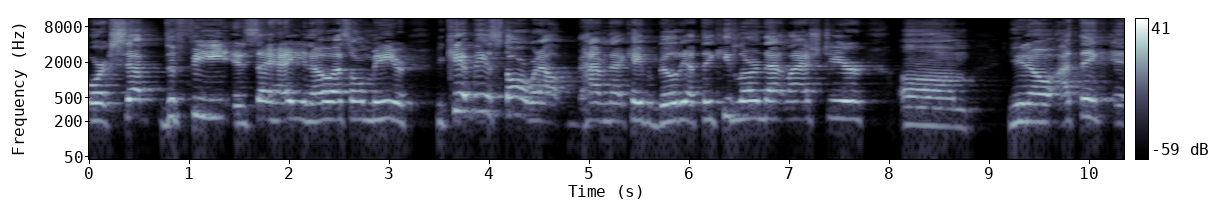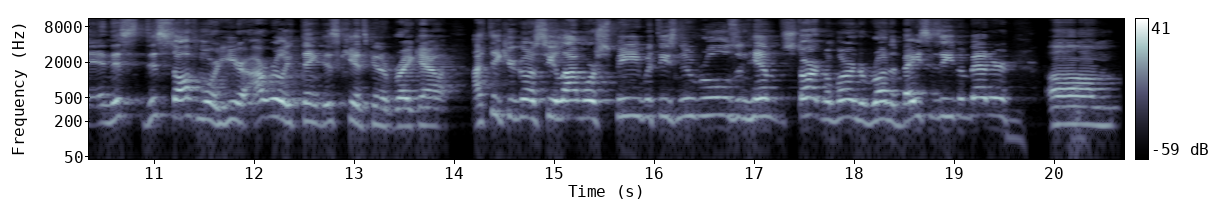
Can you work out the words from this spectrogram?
or accept defeat and say, hey, you know, that's on me or – you can't be a star without having that capability. I think he learned that last year. Um, you know, I think in this this sophomore year, I really think this kid's going to break out. I think you're going to see a lot more speed with these new rules and him starting to learn to run the bases even better. Um,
